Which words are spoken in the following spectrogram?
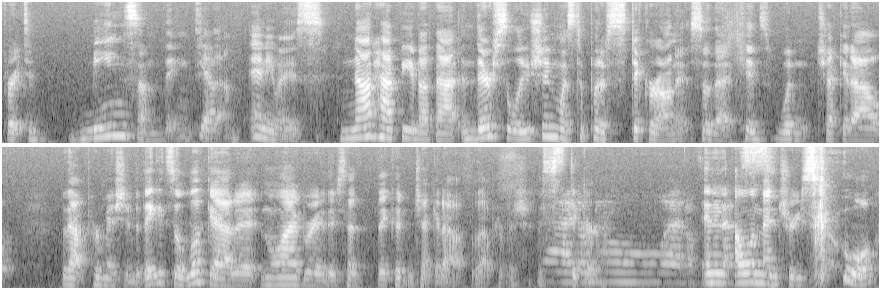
for it to mean something to Yep. them anyways not happy about that and their solution was to put a sticker on it so that kids wouldn't check it out without permission but they could still look at it in the library they just said they couldn't check it out without permission a Yeah, I sticker don't know. I don't in an that's- elementary school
